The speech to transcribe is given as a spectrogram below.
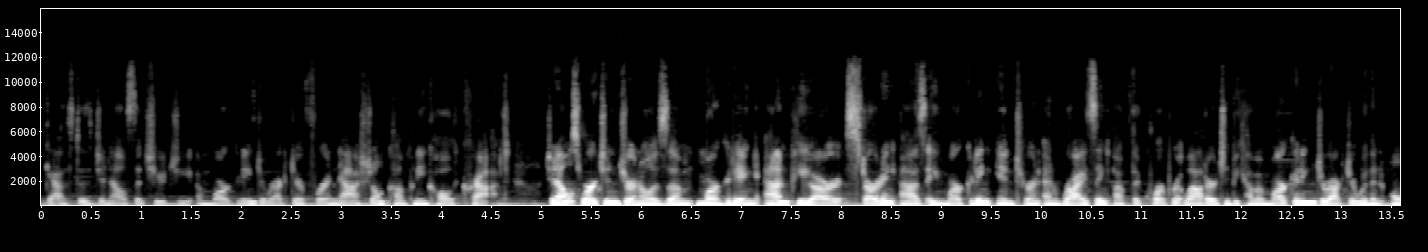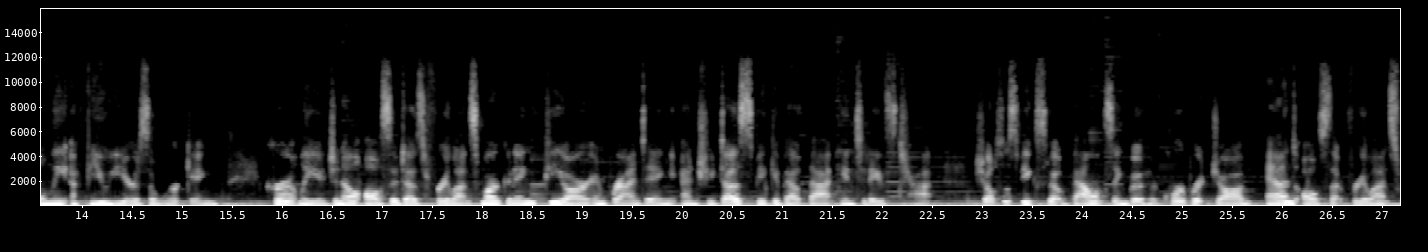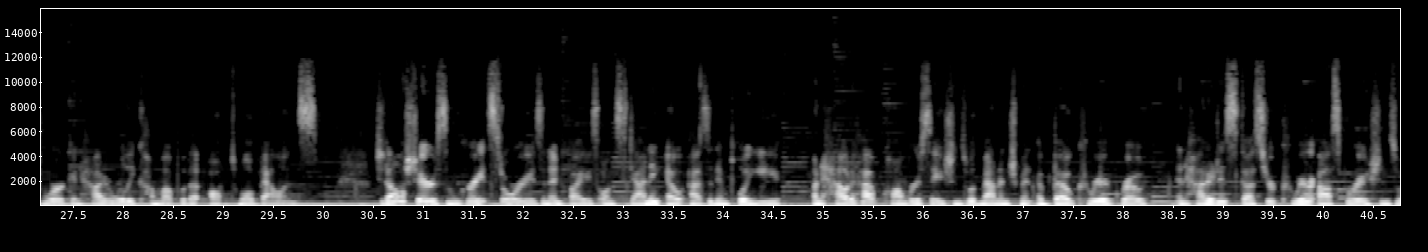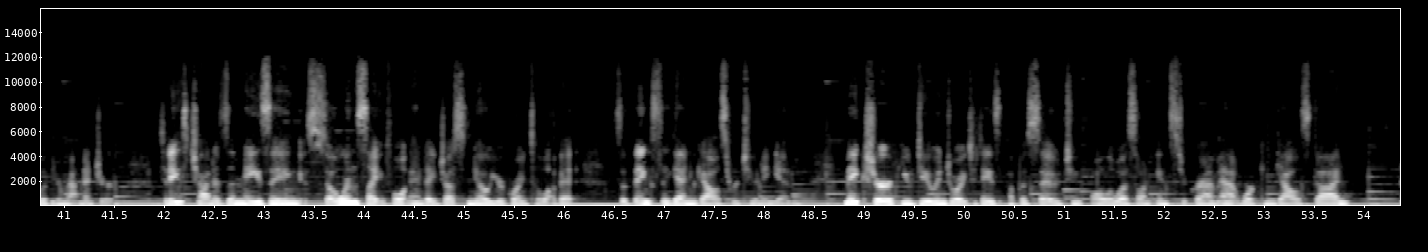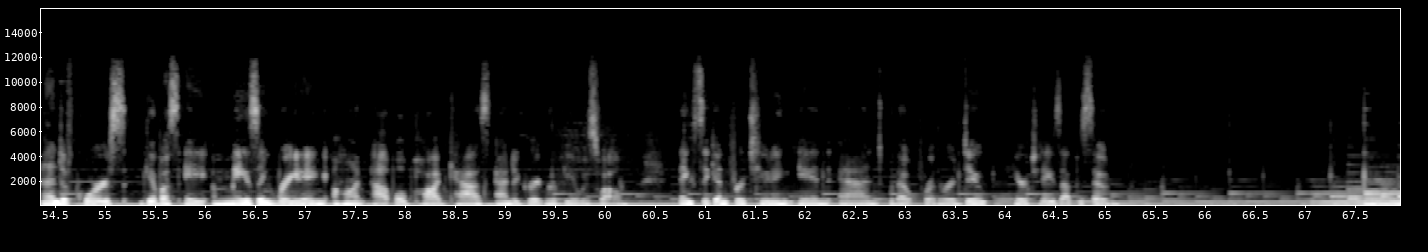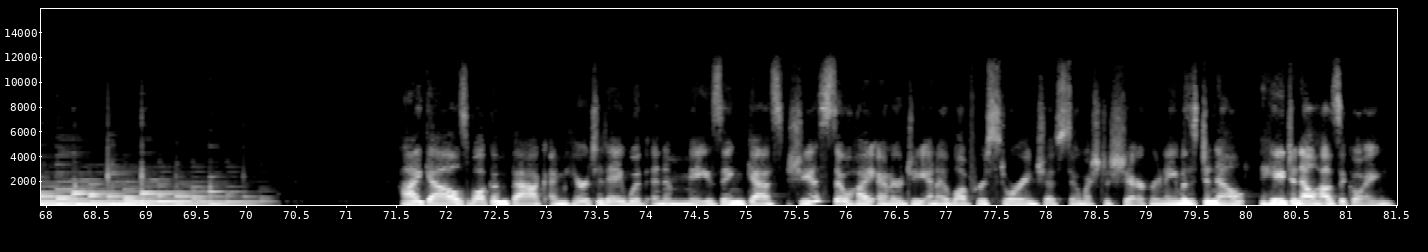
Guest is Janelle Saccucci, a marketing director for a national company called Craft. Janelle's worked in journalism, marketing, and PR, starting as a marketing intern and rising up the corporate ladder to become a marketing director within only a few years of working. Currently, Janelle also does freelance marketing, PR, and branding, and she does speak about that in today's chat. She also speaks about balancing both her corporate job and also that freelance work and how to really come up with that optimal balance. Janelle shares some great stories and advice on standing out as an employee, on how to have conversations with management about career growth, and how to discuss your career aspirations with your manager. Today's chat is amazing, so insightful, and I just know you're going to love it. So thanks again, gals, for tuning in. Make sure if you do enjoy today's episode to follow us on Instagram at Working Gals Guide. And of course, give us a amazing rating on Apple Podcasts and a great review as well. Thanks again for tuning in, and without further ado, here today's episode. Hi, gals. Welcome back. I'm here today with an amazing guest. She is so high energy and I love her story and she has so much to share. Her name is Janelle. Hey, Janelle, how's it going?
